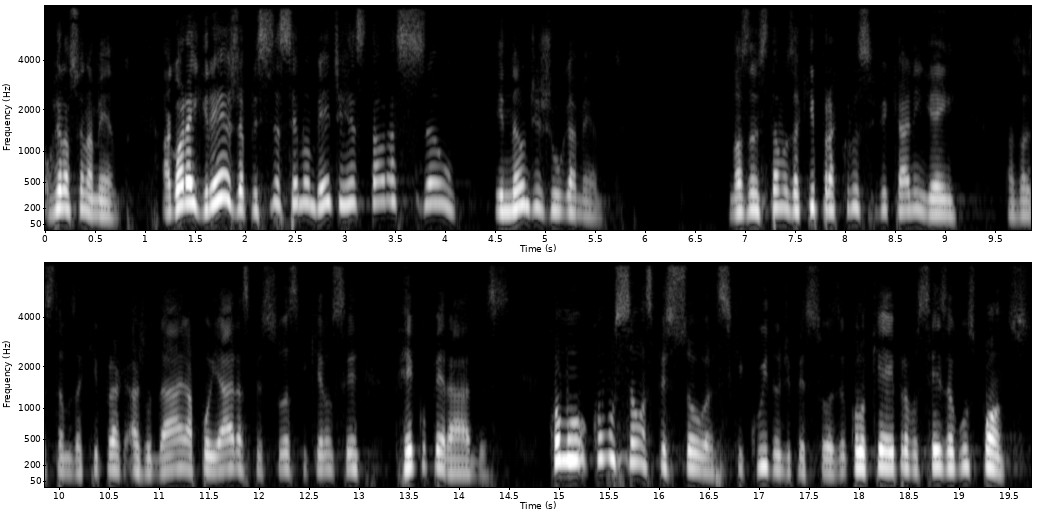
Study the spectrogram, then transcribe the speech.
o relacionamento. Agora, a igreja precisa ser um ambiente de restauração e não de julgamento. Nós não estamos aqui para crucificar ninguém, mas nós estamos aqui para ajudar, apoiar as pessoas que queiram ser recuperadas. Como, como são as pessoas que cuidam de pessoas? Eu coloquei aí para vocês alguns pontos.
